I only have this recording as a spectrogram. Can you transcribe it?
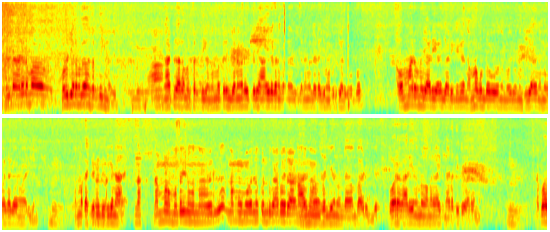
ഇവിടുത്തെ നമ്മൾ പൊതുജനങ്ങളാണ് ശ്രദ്ധിക്കുന്നത്? നാട്ടുകാർ നമ്മൾ ശ്രദ്ധിക്കണം. നമ്മൾ ഇത്രയും ജനങ്ങളെ ഇത്രയും ആയിരക്കണക്കാണ് ജനങ്ങളുടെ ഇടയ്ക്ക് നമ്മൾ പിടിച്ചുകൊണ്ട് പോകുമ്പോൾ അവന്മാരൊന്നും ചാടിയാലും ചാടിയില്ലെങ്കിൽ നമ്മൾ കൊണ്ടുപോകുന്ന മുതലൊന്നും ചെയ്യാതെ നമ്മൾ വളരെ ഗൗരവമായിരിക്കണം. നമ്മൾ കസ്റ്റഡിയിൽ ഇരിക്കുന്നതാണ്. നമ്മൾ മുതലിന് വന്നവര് നമ്മൾ മുതലിനെ കൊണ്ട് വേറെ ഒരാളിനെ ആളിന് ശല്യങ്ങൾ ഉണ്ടാകാൻ പാടില്ല. ഓരോ കാര്യം നമ്മൾ അങ്ങനെയായിട്ട് നടത്തിയിട്ട് വരണം. അപ്പോൾ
